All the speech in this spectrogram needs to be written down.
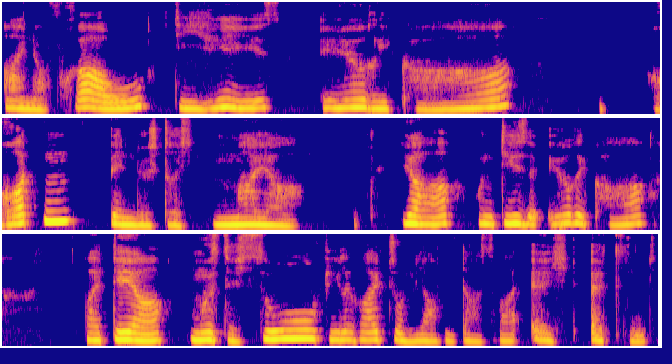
einer Frau, die hieß Erika Rotten-Meier. Ja, und diese Erika, bei der musste ich so viele Reitstunden laufen, das war echt ätzend.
